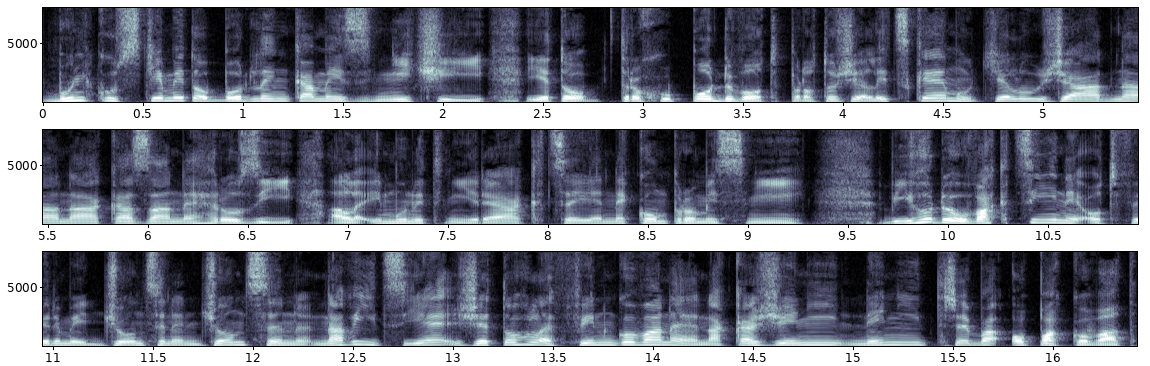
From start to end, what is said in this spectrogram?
buňku s těmito bodlinkami zničí. Je to trochu podvod, protože lidskému tělu žádná nákaza nehrozí, ale imunitní reakce je nekompromisní. Výhodou vakcíny od firmy Johnson Johnson navíc je, že tohle fingované nakažení není třeba opakovat.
